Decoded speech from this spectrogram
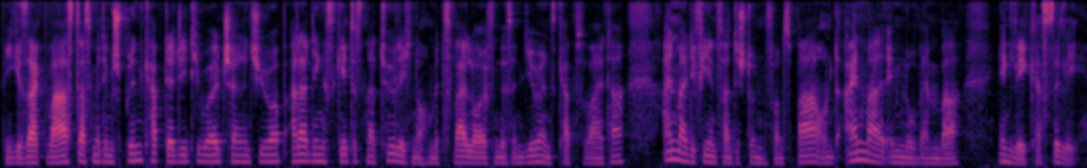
Wie gesagt, war es das mit dem Sprint Cup der GT World Challenge Europe. Allerdings geht es natürlich noch mit zwei Läufen des Endurance Cups weiter. Einmal die 24 Stunden von Spa und einmal im November in Les Castellets.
